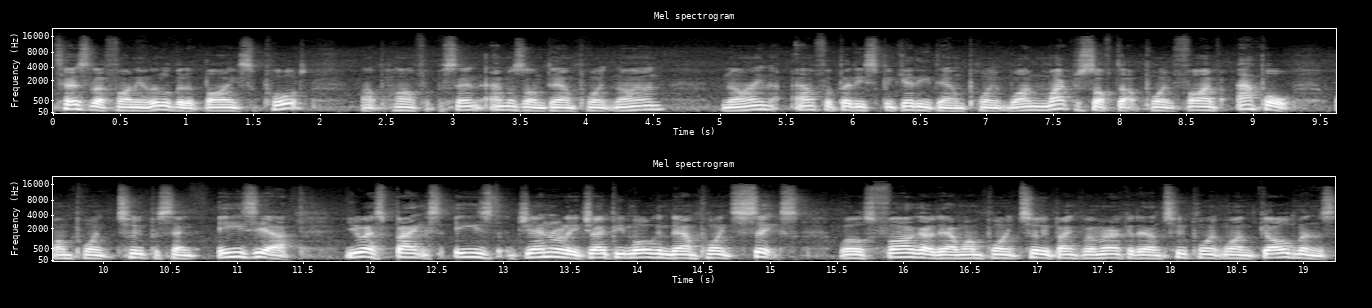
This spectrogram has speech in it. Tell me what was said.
Tesla finding a little bit of buying support, up half a percent, Amazon down 0.9, 9, Alphabet Spaghetti down 0.1, Microsoft up 0.5, Apple 1.2% easier. US banks eased generally. JP Morgan down 0.6, Wells Fargo down 1.2, Bank of America down 2.1, Goldman's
